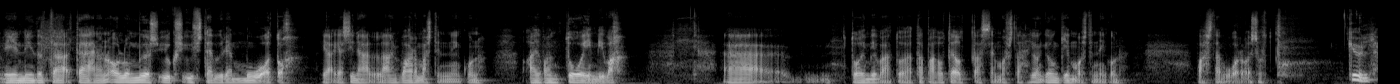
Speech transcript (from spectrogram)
Niin, niin tota, tämähän on ollut myös yksi ystävyyden muoto ja, ja sinällään varmasti niin kuin aivan toimiva, ää, toimiva tuota tapa toteuttaa semmoista jonkinmoista niin kuin vastavuoroisuutta. Kyllä,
